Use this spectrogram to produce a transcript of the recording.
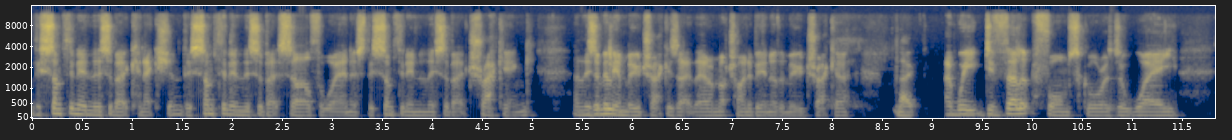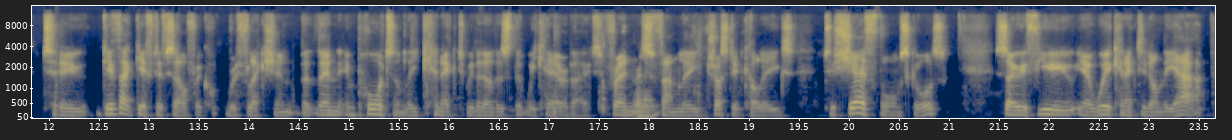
there's something in this about connection there's something in this about self-awareness there's something in this about tracking and there's a million mood trackers out there. I'm not trying to be another mood tracker. No. And we developed form score as a way to give that gift of self reflection, but then importantly, connect with others that we care about friends, Brilliant. family, trusted colleagues to share form scores. So if you, you know, we're connected on the app,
